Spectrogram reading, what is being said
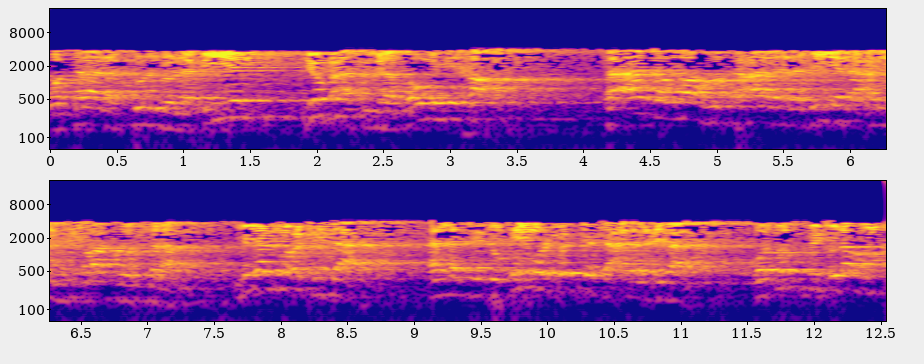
وكان كل نبي يبعث إلى قومه خاصة. فآتى الله تعالى نبينا عليه الصلاة والسلام من المعجزات التي تقيم الحجة على العباد وتثبت لهم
